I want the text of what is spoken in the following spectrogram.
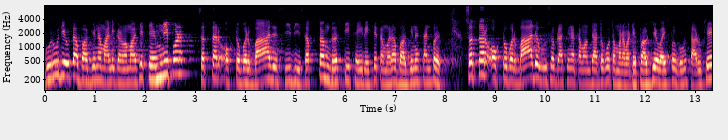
ગુરુ દેવતા ભાગ્યના માલિક ગણવામાં આવે છે, તેમની પણ સત્તર ઓક્ટોબર બાદ સીધી સપ્તમ દ્રષ્ટિ થઈ રહી છે તમારા ભાગ્યના સ્થાન પર જ. સત્તર ઓક્ટોબર બાદ વૃષભ રાશિના તમામ જાતકો તમારા માટે ભાગ્ય વાઇઝ પણ ઘણું સારું છે.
